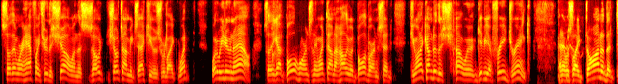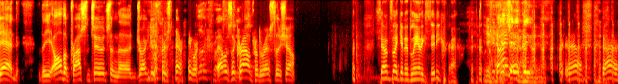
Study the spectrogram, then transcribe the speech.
So then we're halfway through the show, and the show, Showtime executives were like, "What? What do we do now?" So they got bullhorns, and they went down to Hollywood Boulevard and said, "If you want to come to the show, we'll give you a free drink." And it was like Dawn of the Dead. The all the prostitutes and the drug dealers and Love that was the crowd for the rest of the show. Sounds like an Atlantic City crowd. Yeah. That's anything. Yeah, yeah.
